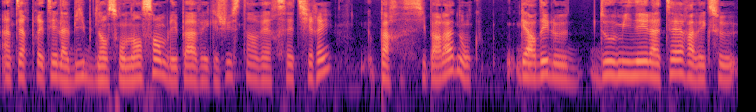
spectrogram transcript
interpréter la Bible dans son ensemble et pas avec juste un verset tiré par-ci par-là. Donc garder le dominer la terre avec ce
